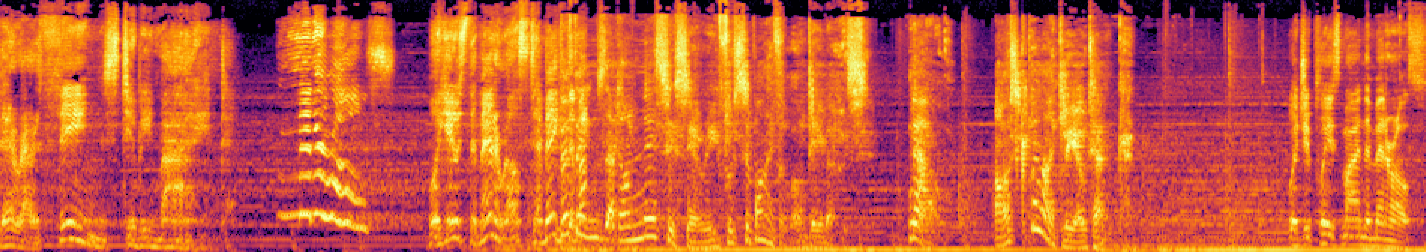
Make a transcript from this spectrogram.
There are things to be mined. Minerals. We'll use the minerals to make The the. things that are necessary for survival on Deimos. Now, ask politely, Otak. Would you please mine the minerals?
